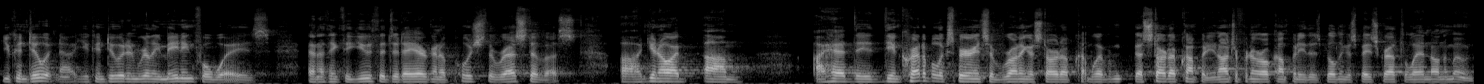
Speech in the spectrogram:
you can do it now. You can do it in really meaningful ways. And I think the youth of today are going to push the rest of us. Uh, you know, I, um, I had the, the incredible experience of running a startup, a startup company, an entrepreneurial company that's building a spacecraft to land on the moon.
